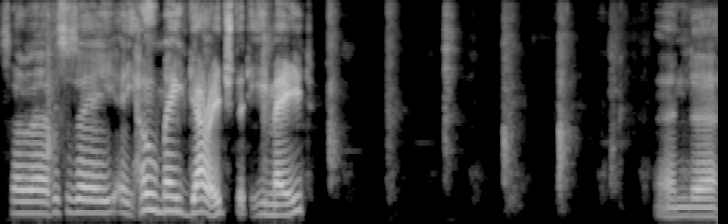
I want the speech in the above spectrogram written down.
So uh, this is a, a homemade garage that he made. And uh,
